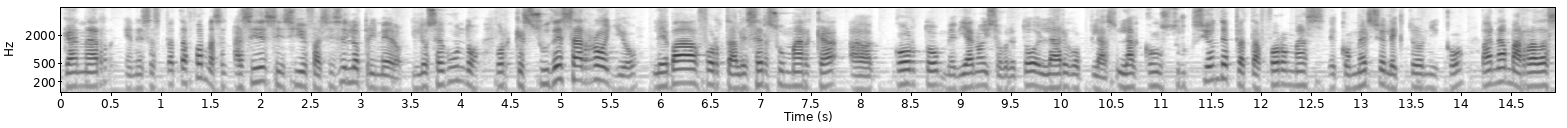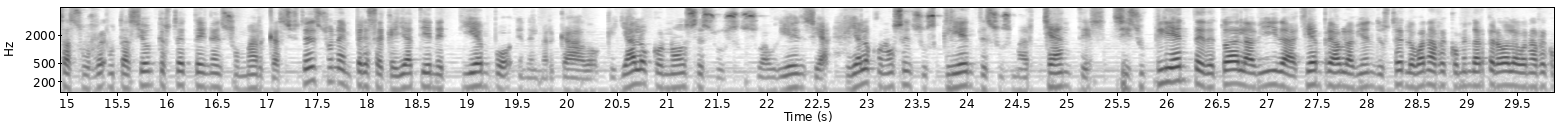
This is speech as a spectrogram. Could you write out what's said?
ganar en esas plataformas. Así de sencillo y fácil. es lo primero. Y lo segundo, porque su desarrollo le va a fortalecer su marca a corto, mediano y sobre todo largo plazo. La construcción de plataformas de comercio electrónico van amarradas a su reputación que usted tenga en su marca. Si usted es una empresa que ya tiene tiempo en el mercado, que ya lo conoce su, su audiencia, que ya lo conocen sus clientes, sus marchantes, si su cliente de toda la vida siempre habla bien de usted, lo van a recomendar, pero ahora lo van a recomendar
